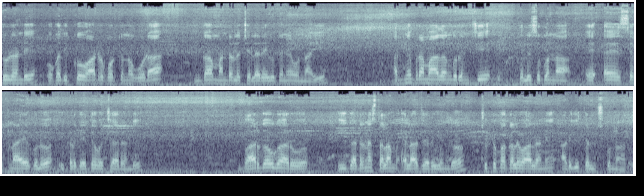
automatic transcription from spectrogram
చూడండి ఒక దిక్కు వాటర్ కొడుతున్నా కూడా ఇంకా మంటలు చెలరేగుతూనే ఉన్నాయి. అగ్ని ప్రమాదం గురించి తెలుసుకున్న ఏఐఎస్ఎఫ్ నాయకులు ఇక్కడికైతే వచ్చారండి. భార్గవ్ గారు ఈ ఘటన స్థలం ఎలా జరిగిందో చుట్టుపక్కల వాళ్ళని అడిగి తెలుసుకున్నారు.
